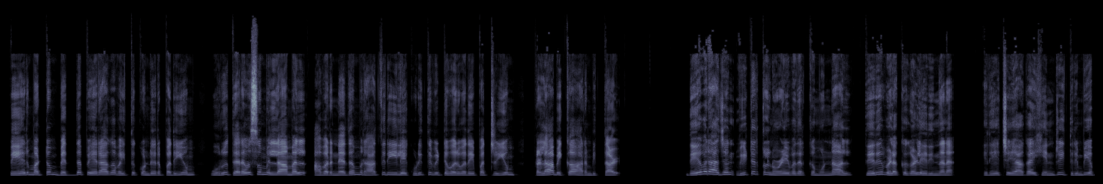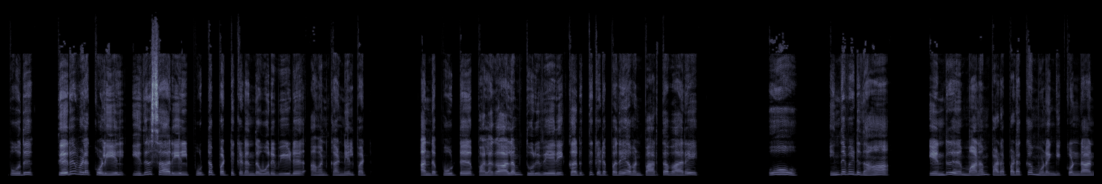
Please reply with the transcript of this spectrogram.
பேர் மட்டும் பெத்த பேராக வைத்துக் கொண்டிருப்பதையும் ஒரு தெரவசும் இல்லாமல் அவர் நெதம் ராத்திரியிலே குடித்துவிட்டு வருவதைப் பற்றியும் பிரலாபிக்க ஆரம்பித்தாள். தேவராஜன் வீட்டிற்குள் நுழைவதற்கு முன்னால் தெரு விளக்குகள் எரிந்தன. எதேச்சையாக ஹென்றி திரும்பியபோது தெரு விளக்கொளியில் எதிர்சாரியில் பூட்டப்பட்டு கிடந்த ஒரு வீடு அவன் கண்ணில் பட்ட அந்த பூட்டு பலகாலம் துருவேறி கருத்து கிடப்பதை அவன் பார்த்தவாறே ஓ இந்த வீடுதான் என்று மனம் படபடக்க முணங்கிக் கொண்டான்.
